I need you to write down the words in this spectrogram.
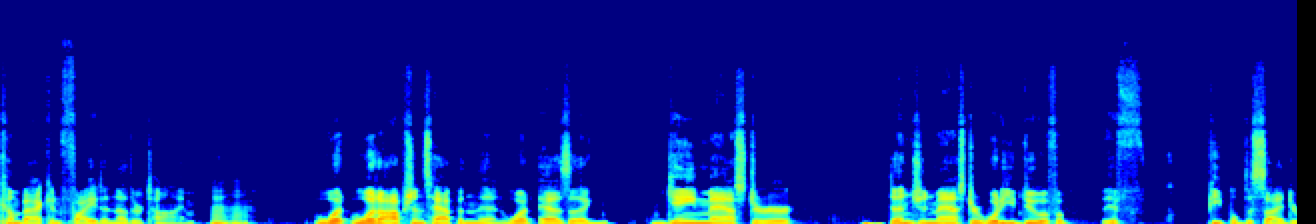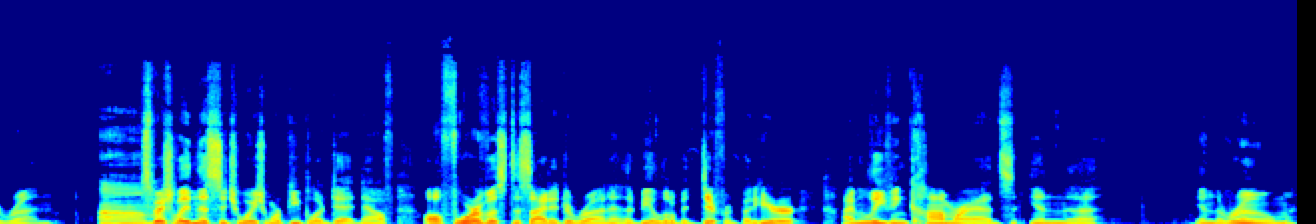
come back and fight another time what what options happen then? What as a game master, dungeon master, what do you do if a, if people decide to run? Um, Especially in this situation where people are dead. Now, if all four of us decided to run, it would be a little bit different. But here, I'm leaving comrades in the in the room.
